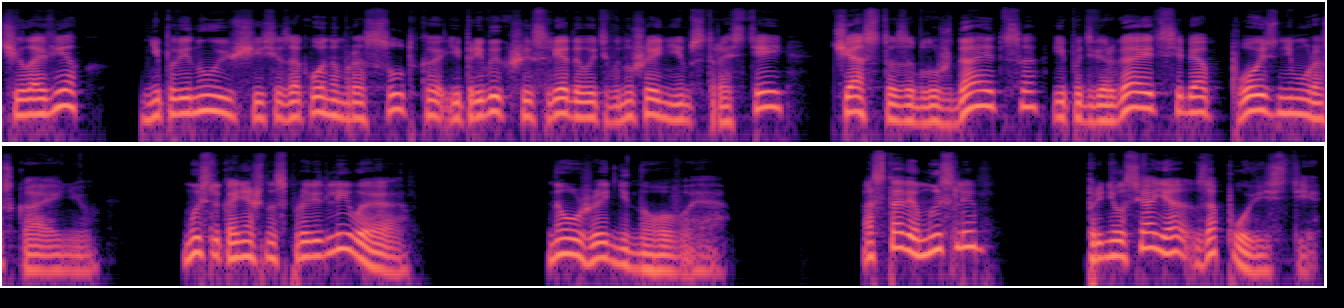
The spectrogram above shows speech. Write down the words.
Человек не повинующийся законам рассудка и привыкший следовать внушениям страстей, часто заблуждается и подвергает себя позднему раскаянию. Мысль, конечно, справедливая, но уже не новая. Оставя мысли, принялся я за повести.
